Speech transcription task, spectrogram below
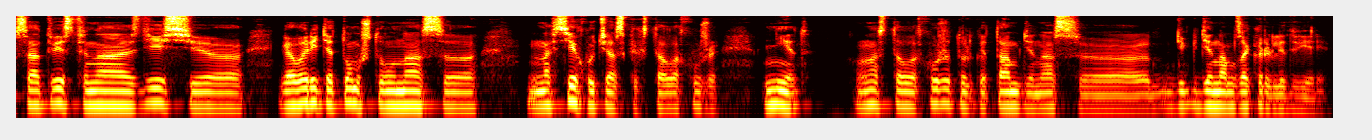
Соответственно, здесь говорить о том, что у нас на всех участках стало хуже, нет. У нас стало хуже только там, где, нас, где нам закрыли двери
